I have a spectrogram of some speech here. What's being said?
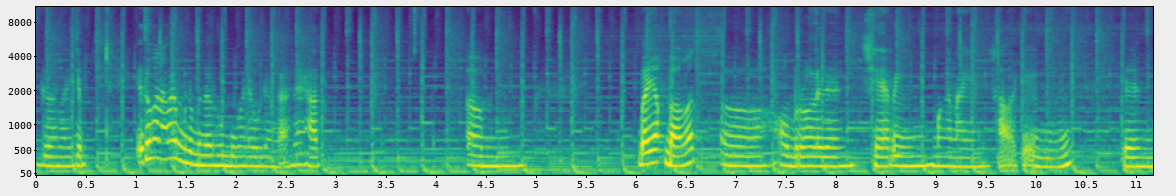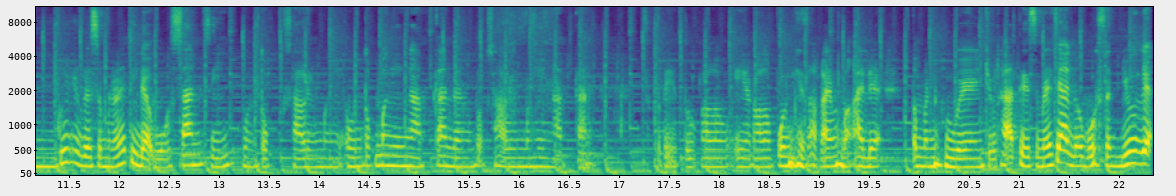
segala macam. Itu kan namanya bener-bener hubungannya udah nggak sehat. Um, banyak banget uh, obrolan dan sharing mengenai hal kayak gini. Dan gue juga sebenarnya tidak bosan sih untuk saling meng untuk mengingatkan dan untuk saling mengingatkan. Seperti itu. Kalau ya kalaupun misalkan memang ada temen gue yang curhat ya sebenarnya agak bosen juga.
